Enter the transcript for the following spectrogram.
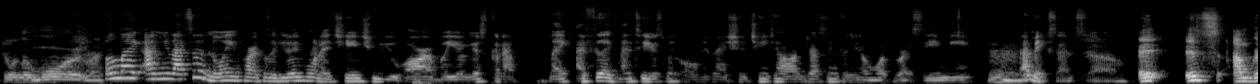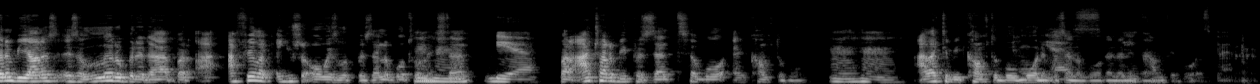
do a little more. Like, But like, I mean, that's the annoying part because like you don't even want to change who you are, but you're just gonna like. I feel like mentally you're just like, oh, maybe I should change how I'm dressing because you know more people are seeing me. mm. That makes sense though. it it's i'm gonna be honest it's a little bit of that but i, I feel like you should always look presentable to an Mhm. extent Yeah. but i try to be presentable and comfortable Mm-hmm. i like to be comfortable more than Yes, presentable than being anything comfortable is better.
